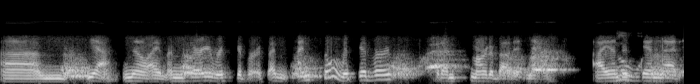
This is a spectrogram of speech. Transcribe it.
um, yeah, no, I'm, I'm very risk averse. I'm, I'm still risk averse, but I'm smart about it now. I oh, understand oh, wow. that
